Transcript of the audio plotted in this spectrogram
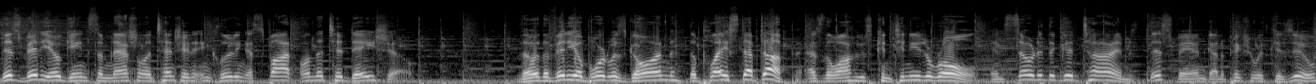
This video gained some national attention, including a spot on The Today Show. Though the video board was gone, the play stepped up as the Wahoos continued to roll, and so did the good times. This fan got a picture with Kazoo,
